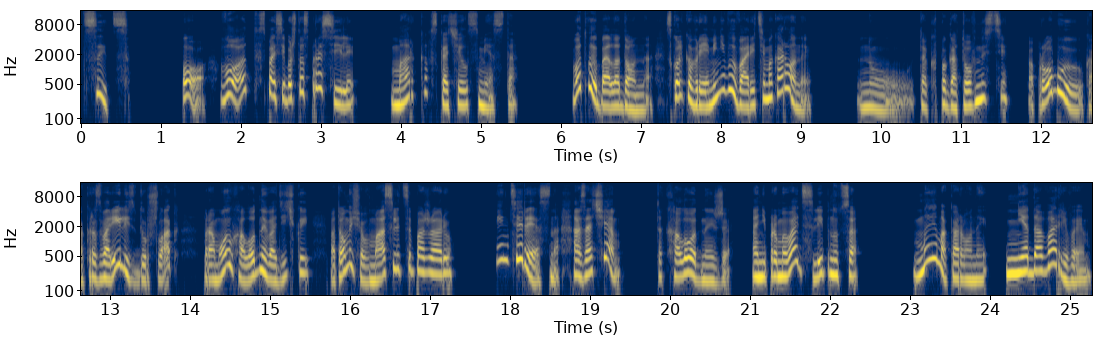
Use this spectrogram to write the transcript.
цыц. «О, вот, спасибо, что спросили». Марко вскочил с места. «Вот вы, Белла сколько времени вы варите макароны? «Ну, так по готовности. Попробую, как разварились в дуршлаг, промою холодной водичкой, потом еще в маслице пожарю». «Интересно, а зачем?» «Так холодные же, они промывать слипнутся». «Мы макароны не довариваем.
